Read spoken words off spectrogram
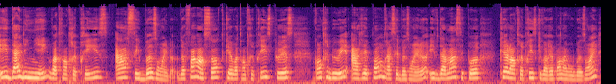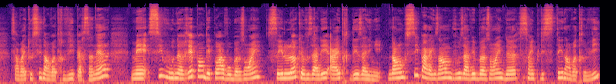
et d'aligner votre entreprise à ces besoins-là, de faire en sorte que votre entreprise puisse contribuer à répondre à ces besoins-là. Évidemment, c'est pas que l'entreprise qui va répondre à vos besoins, ça va être aussi dans votre vie personnelle. Mais si vous ne répondez pas à vos besoins, c'est là que vous allez être désaligné. Donc, si par exemple vous avez besoin de simplicité dans votre vie,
